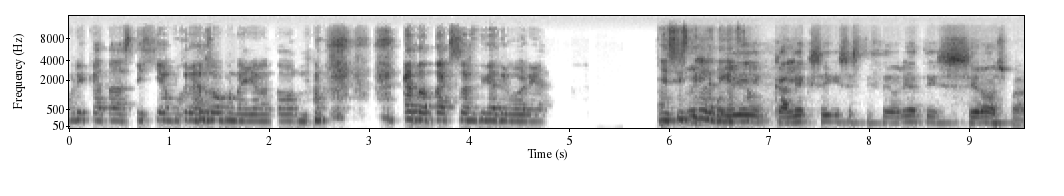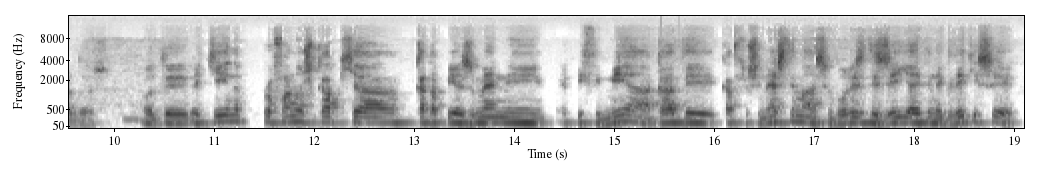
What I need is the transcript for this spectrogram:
βρήκα τα στοιχεία που χρειαζόμουν για να τον κατατάξω σε αυτή την κατηγορία. Εσείς τι λέτε γι' αυτό; Πολύ καλή εξήγηση στη θεωρία της σειρός πάντως. Ότι εκεί είναι προφανώς κάποια καταπιεσμένη επιθυμία, κάτι, κάποιο συνέστημα, συμβολίζει τη ζήγια ή την εκδίκηση.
